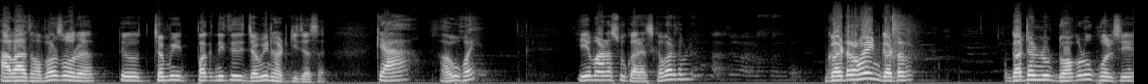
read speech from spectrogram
આ વાત સાંભળશો ને, તો જમીન પગ નીચેથી જમીન હટકી જશે. કે આ આવું હોય? એ માણસ શું કરે છે, ખબર તમને? ગટર હોય ને ગટર, ગટરનું ઢોકણું ખોલશે.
